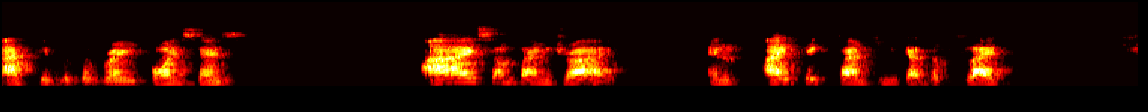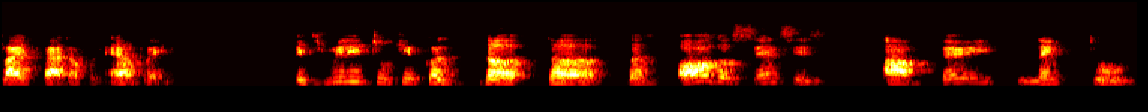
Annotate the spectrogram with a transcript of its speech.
active with the brain. For instance, I sometimes drive and I take time to look at the flight flight path of an airplane. It's really to keep because the, the the all those senses are very linked to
